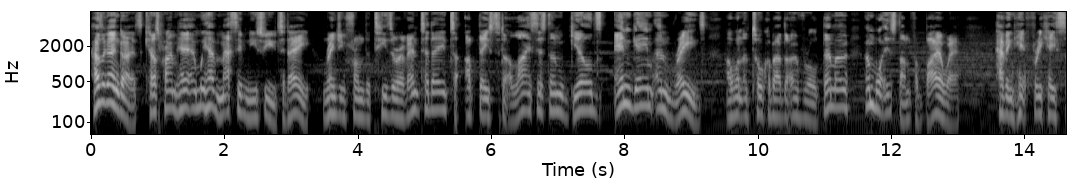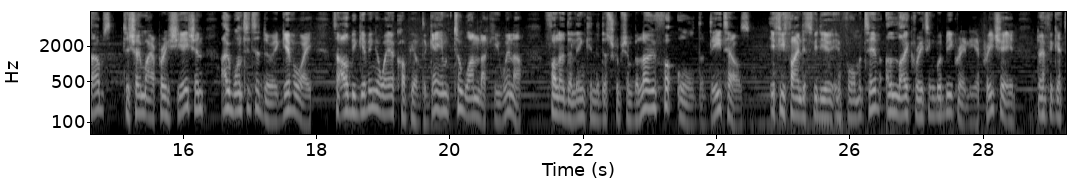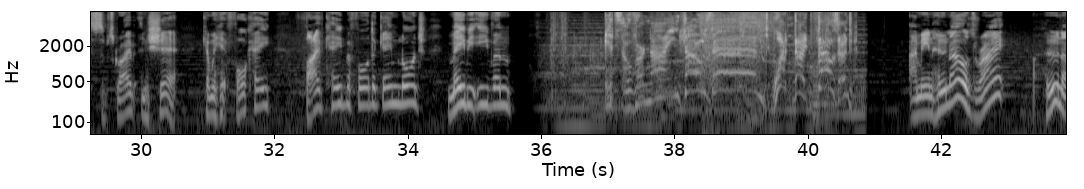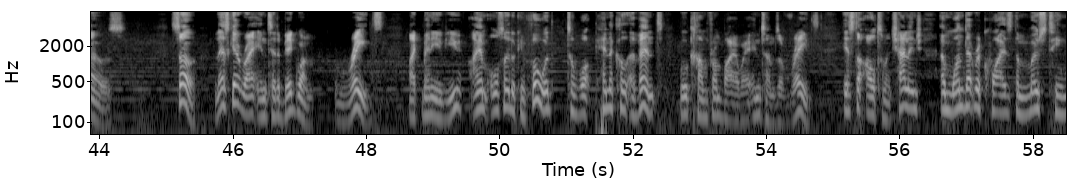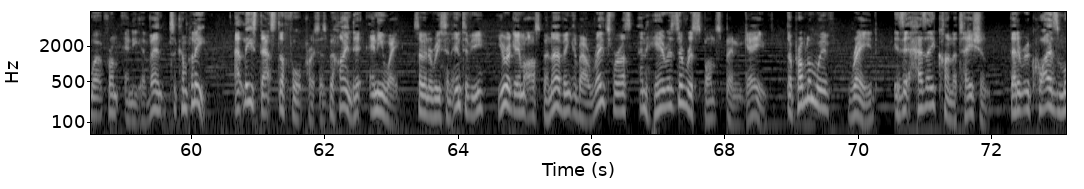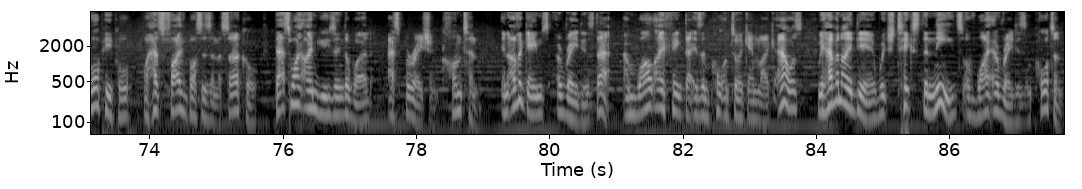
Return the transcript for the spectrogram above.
How's it going guys? Chaos Prime here and we have massive news for you today, ranging from the teaser event today to updates to the alliance system, guilds, endgame and raids. I want to talk about the overall demo and what it's done for Bioware. Having hit 3k subs, to show my appreciation, I wanted to do a giveaway, so I'll be giving away a copy of the game to one lucky winner. Follow the link in the description below for all the details. If you find this video informative, a like rating would be greatly appreciated. Don't forget to subscribe and share. Can we hit 4K? 5K before the game launch? Maybe even... It's over 9,000! What, 9,000? I mean, who knows, right? Who knows? So, let's get right into the big one. Raids. Like many of you, I am also looking forward to what pinnacle event will come from Bioware in terms of raids. It's the ultimate challenge and one that requires the most teamwork from any event to complete. At least that's the thought process behind it anyway. So in a recent interview, Eurogamer asked Ben Irving about raids for us and here is the response Ben gave. The problem with raid is it has a connotation, that it requires more people or has 5 bosses in a circle. That's why I'm using the word aspiration content. In other games, a raid is that, and while I think that is important to a game like ours, we have an idea which ticks the needs of why a raid is important.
